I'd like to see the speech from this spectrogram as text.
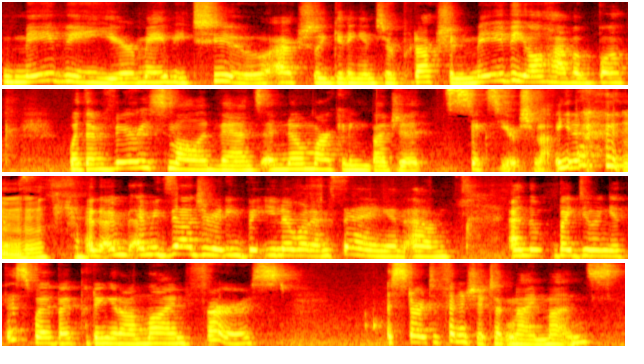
maybe year, maybe two, actually getting into production. Maybe I'll have a book with a very small advance and no marketing budget six years from now, you know? Mm-hmm. and I'm, I'm exaggerating, but you know what I'm saying. And, um, and the, by doing it this way, by putting it online first, start to finish, it took nine months.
